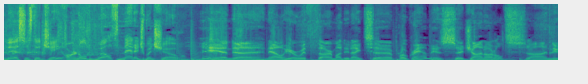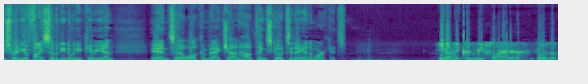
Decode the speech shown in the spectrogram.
This is the J. Arnold Wealth Management Show. And uh, now here with our Monday night uh, program is uh, John Arnold on News Radio 570 WKBN. And uh, welcome back, John. How'd things go today on the markets? You know, they couldn't be flatter. It was a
